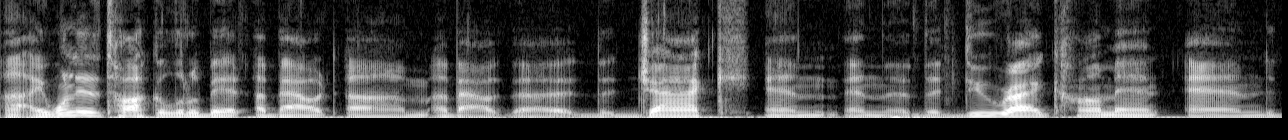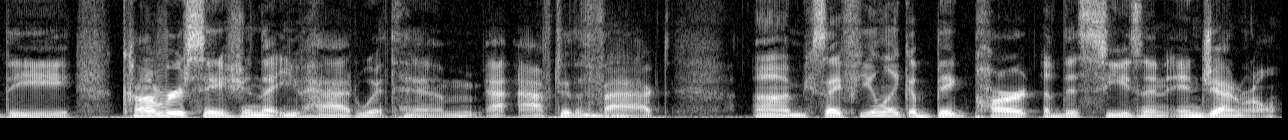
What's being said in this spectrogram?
uh, I wanted to talk a little bit about um, about uh, the Jack and and the the do rag comment and the conversation that you had with him a- after the fact um, because I feel like a big part of this season in general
